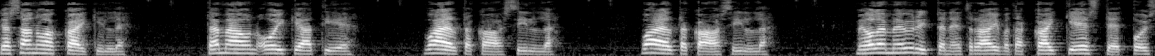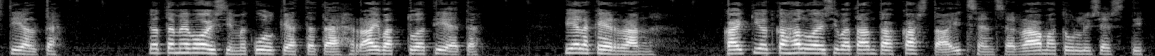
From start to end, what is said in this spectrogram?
ja sanoa kaikille, tämä on oikea tie, vaeltakaa sillä, vaeltakaa sillä. Me olemme yrittäneet raivata kaikki esteet pois tieltä, jotta me voisimme kulkea tätä raivattua tietä. Vielä kerran, kaikki, jotka haluaisivat antaa kastaa itsensä raamatullisesti,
